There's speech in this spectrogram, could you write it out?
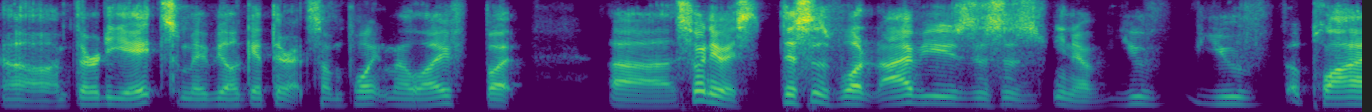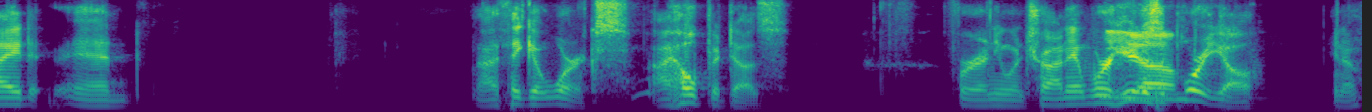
uh, i'm 38 so maybe i'll get there at some point in my life but uh, so anyways this is what i've used. This is you know you've you've applied and i think it works. I hope it does for anyone trying and we're here to support y'all you know?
